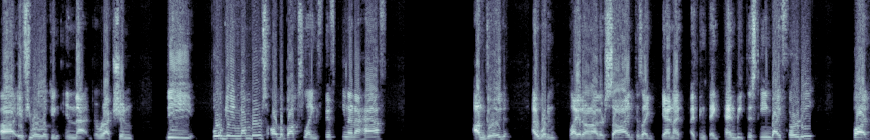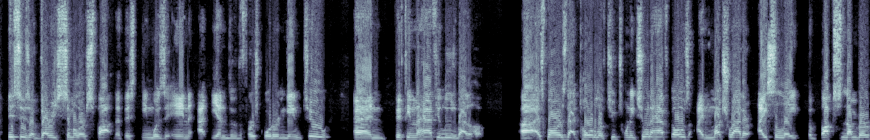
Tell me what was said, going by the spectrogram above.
Uh, if you are looking in that direction, the Full game numbers are the Bucks laying 15 and a half. I'm good. I wouldn't play it on either side because, again, I, I think they can beat this team by 30. But this is a very similar spot that this team was in at the end of the first quarter in game two. And 15 and a half, you lose by the hook. Uh, as far as that total of 222 and a half goes, I'd much rather isolate the Bucks number,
